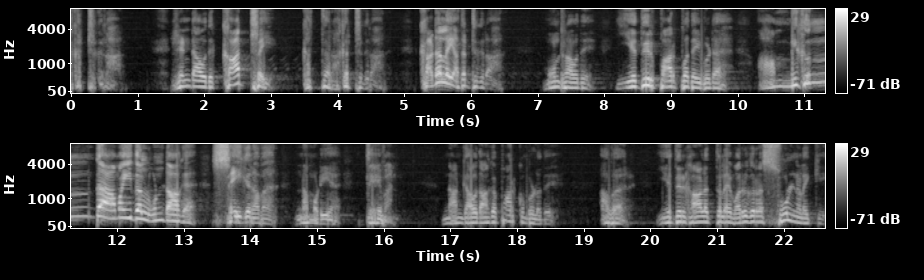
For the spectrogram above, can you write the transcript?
அகற்றுகிறார். இரண்டாவது காற்றை கத்தர் அகற்றுகிறார். கடலை அகற்றுகிறார். மூன்றாவது எதிர்பார்ப்பதை விட மிகுந்த அமைதல் உண்டாக செய்கிறவர் நம்முடைய தேவன். நான்காவதாக பார்க்கும் பொழுது அவர் எதிர்காலத்தில் வருகிற சூழ்நிலைக்கு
